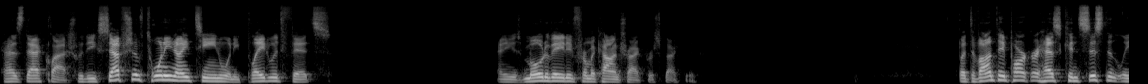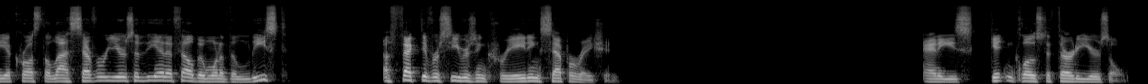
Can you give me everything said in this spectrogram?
has that clash, with the exception of 2019 when he played with Fitz and he was motivated from a contract perspective. But DeVante Parker has consistently, across the last several years of the NFL, been one of the least effective receivers in creating separation. And he's getting close to 30 years old.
